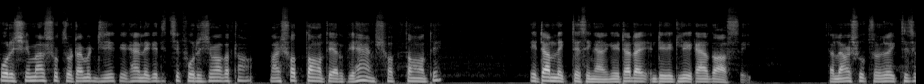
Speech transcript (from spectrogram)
পরিসীমার সূত্রটা আমি ডিরেক্ট এখানে লিখে দিচ্ছি, পরিসীমা কথা মানে সত্যমতে আর কি হ্যাঁ? সত্যমতে এটা লিখতেছি না আর কি, এটা ডিরেক্টলি এখানে তো আসেই তাহলে আমি সূত্রটা লিখতেছি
